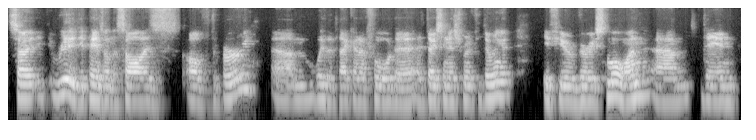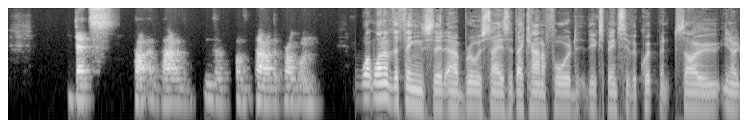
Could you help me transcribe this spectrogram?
so it really depends on the size of the brewery, um, whether they can afford a, a, decent instrument for doing it. If you're a very small one, um, then that's part, part of the part of the problem. one of the things that uh, brewers say is that they can't afford the expensive equipment. So, you know,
